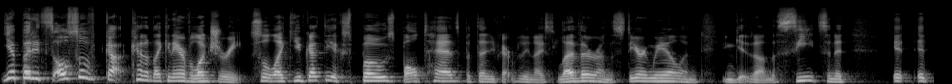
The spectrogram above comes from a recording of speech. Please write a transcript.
Yeah, but it's also got kind of like an air of luxury. So like you've got the exposed bolt heads, but then you've got really nice leather on the steering wheel, and you can get it on the seats, and it it it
